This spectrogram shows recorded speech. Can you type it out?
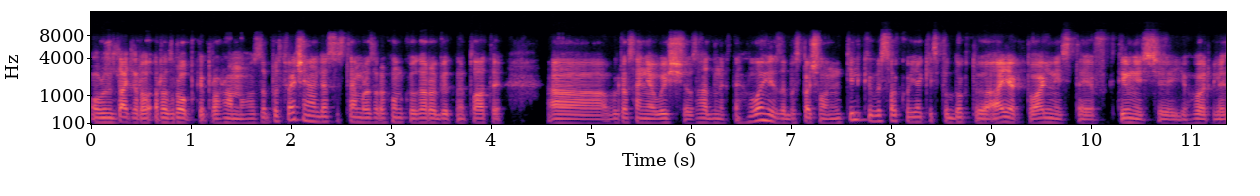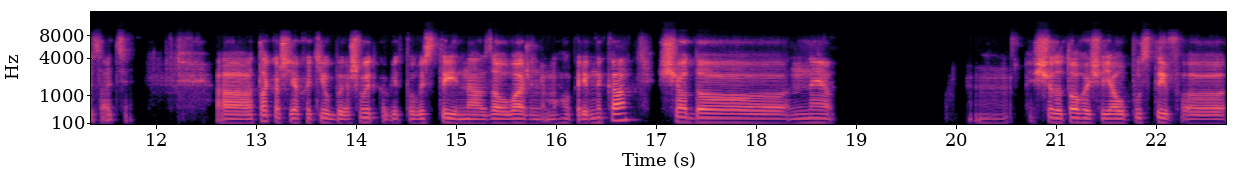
У результаті розробки програмного забезпечення для систем розрахунку заробітної плати е, використання вище згаданих технологій забезпечило не тільки високу якість продукту, а й актуальність та ефективність його реалізації. Також я хотів би швидко відповісти на зауваження мого керівника щодо не Щодо того, що я упустив е, е,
